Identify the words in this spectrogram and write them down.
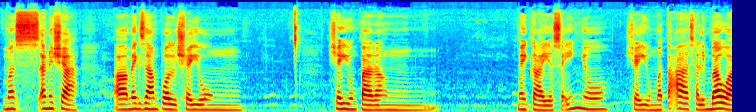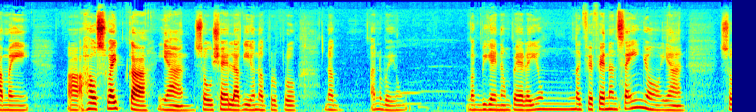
Mas, ano siya, um, example, siya yung, siya yung parang may kaya sa inyo, siya yung mataas. Halimbawa, may uh, housewife ka, yan. So, siya lagi yung nagpro, nag, ano ba yung, magbigay ng pera, yung nagfe-finance sa inyo, yan. So,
